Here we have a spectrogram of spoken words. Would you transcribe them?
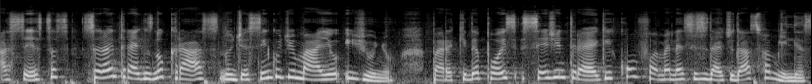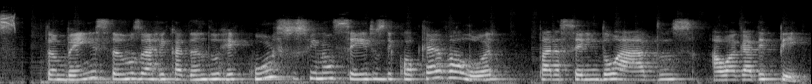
As cestas serão entregues no CRAS no dia 5 de maio e junho, para que depois seja entregue conforme a necessidade das famílias. Também estamos arrecadando recursos financeiros de qualquer valor para serem doados ao HDP,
